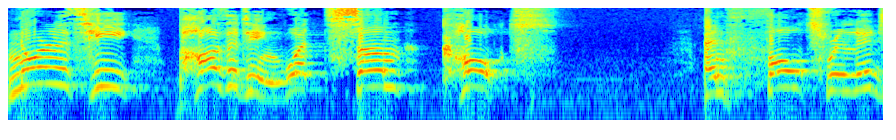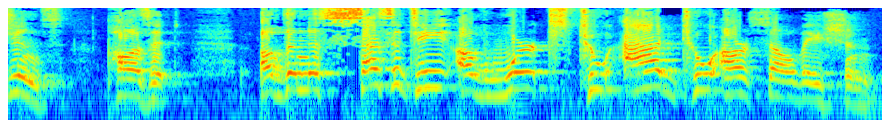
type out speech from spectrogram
Nor is he positing what some cults and false religions posit of the necessity of works to add to our salvation.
